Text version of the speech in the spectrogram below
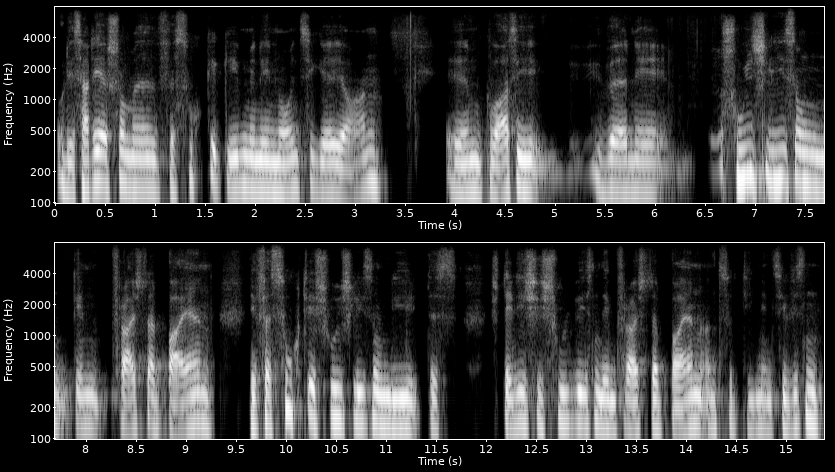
und es hatte ja schon mal einen Versuch gegeben in den 90er Jahren, ähm, quasi über eine Schulschließung, den Freistaat Bayern, eine versuchte Schulschließung, die das städtische Schulwesen dem Freistaat Bayern anzudienen. Sie wissen,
